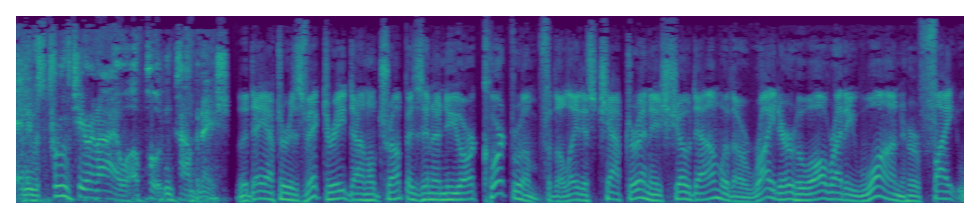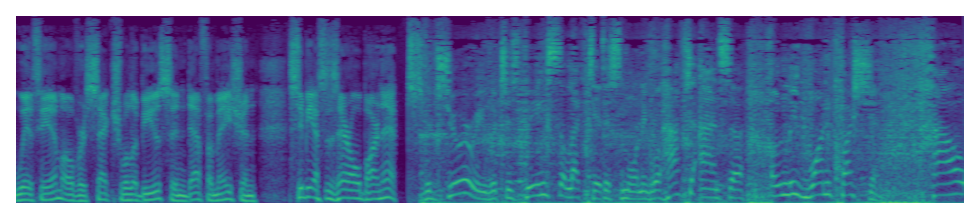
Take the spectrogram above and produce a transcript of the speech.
and it was proved here in Iowa a potent combination. The day after his victory, Donald Trump is in a New York courtroom for the latest chapter in his showdown with a writer who already won her fight with him over sexual abuse and defamation. CBS's Errol Barnett. The jury, which is being selected this morning, will have to answer only one question. How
